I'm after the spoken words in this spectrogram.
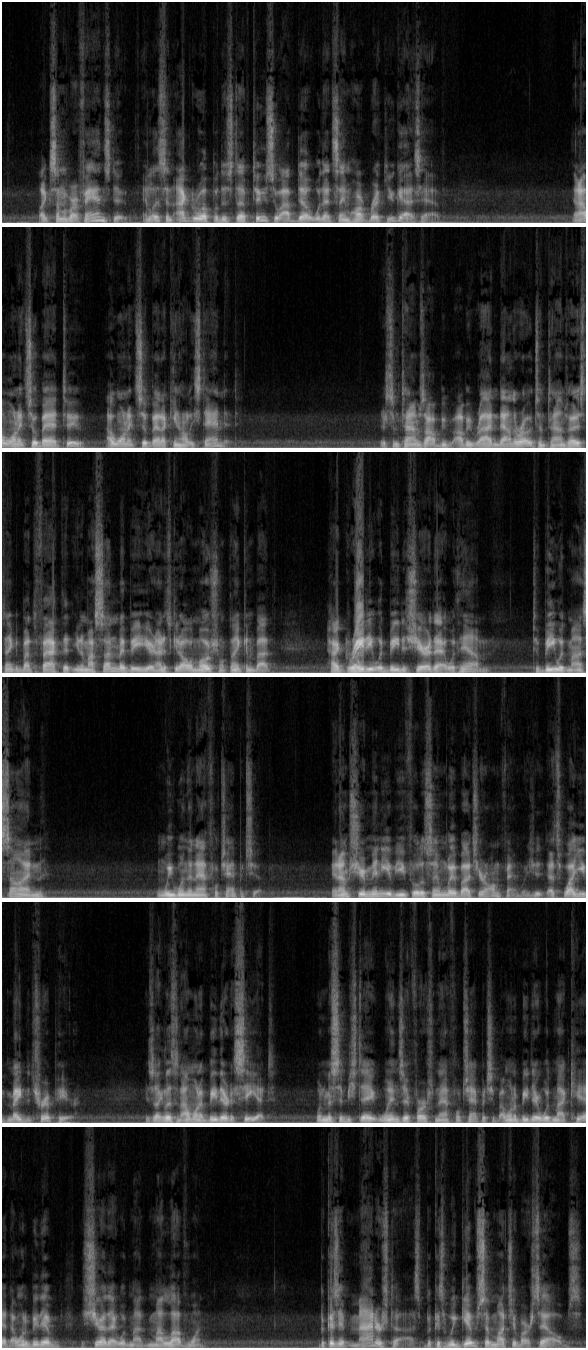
like some of our fans do. And listen, I grew up with this stuff too, so I've dealt with that same heartbreak you guys have. And I want it so bad too. I want it so bad I can hardly stand it. There's sometimes I'll be I'll be riding down the road. Sometimes I just think about the fact that you know my son may be here, and I just get all emotional thinking about how great it would be to share that with him, to be with my son when we win the national championship. And I'm sure many of you feel the same way about your own families. That's why you've made the trip here. It's like, listen, I want to be there to see it. When Mississippi State wins their first national championship, I want to be there with my kid. I want to be there to share that with my, my loved one. Because it matters to us, because we give so much of ourselves.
